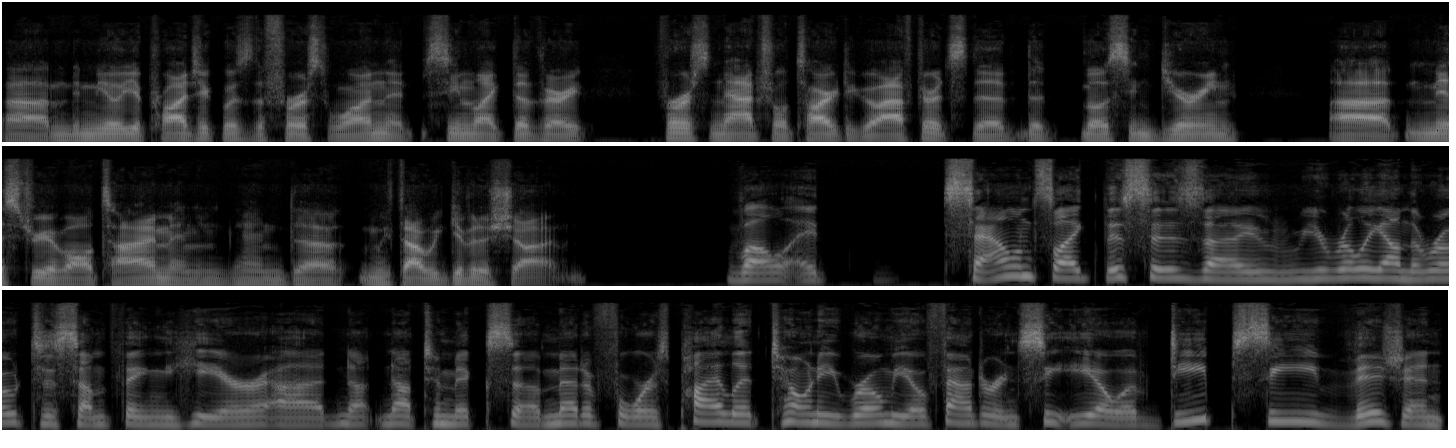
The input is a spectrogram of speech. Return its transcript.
Um, the Amelia project was the first one. It seemed like the very first natural target to go after. It's the the most enduring uh, mystery of all time, and and uh, we thought we'd give it a shot. Well, it sounds like this is uh, you're really on the road to something here. Uh, not not to mix uh, metaphors. Pilot Tony Romeo, founder and CEO of Deep Sea Vision,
